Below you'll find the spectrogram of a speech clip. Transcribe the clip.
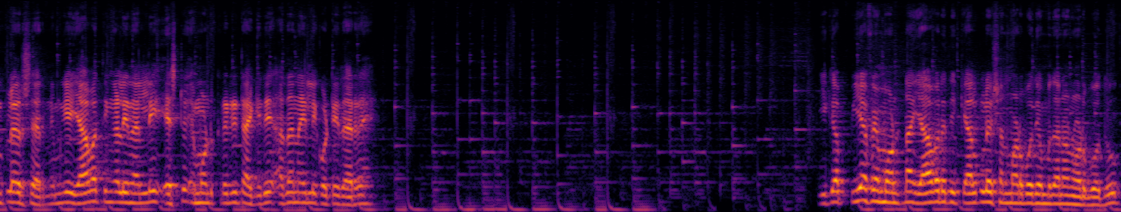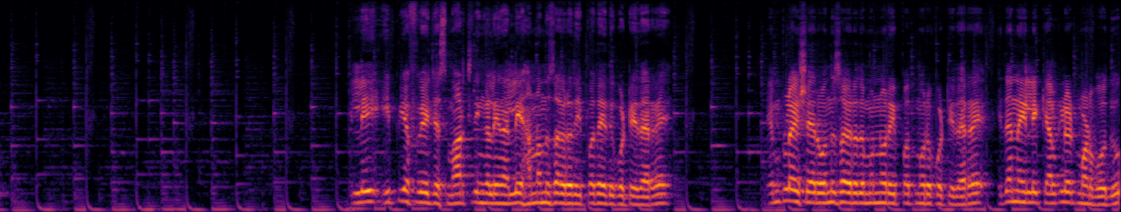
ಎಂಪ್ಲಾಯರ್ ಶೇರ್ ನಿಮಗೆ ಯಾವ ತಿಂಗಳಿನಲ್ಲಿ ಎಷ್ಟು ಅಮೌಂಟ್ ಕ್ರೆಡಿಟ್ ಆಗಿದೆ ಅದನ್ನು ಇಲ್ಲಿ ಕೊಟ್ಟಿದ್ದಾರೆ. ಈಗ ಪಿ ಎಫ್ ಅಮೌಂಟ್ನ ಯಾವ ರೀತಿ ಕ್ಯಾಲ್ಕುಲೇಷನ್ ಮಾಡ್ಬೋದು ಎಂಬುದನ್ನು ನೋಡ್ಬೋದು. ಇಲ್ಲಿ E P F wages March ತಿಂಗಳಿನಲ್ಲಿ ಹನ್ನೊಂದು ಸಾವಿರದ ಇಪ್ಪತ್ತೈದು ಕೊಟ್ಟಿದ್ದಾರೆ. ಎಂಪ್ಲಾಯಿ ಶೇರ್ ಒಂದು ಸಾವಿರದ ಮುನ್ನೂರ ಇಪ್ಪತ್ತ್ಮೂರು ಕೊಟ್ಟಿದ್ದಾರೆ. ಇದನ್ನು ಇಲ್ಲಿ ಕ್ಯಾಲ್ಕುಲೇಟ್ ಮಾಡ್ಬೋದು.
